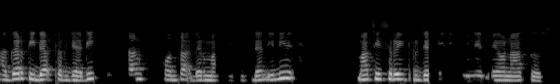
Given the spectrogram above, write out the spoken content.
agar tidak terjadi kontak dermatitis dan ini masih sering terjadi di unit neonatus.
